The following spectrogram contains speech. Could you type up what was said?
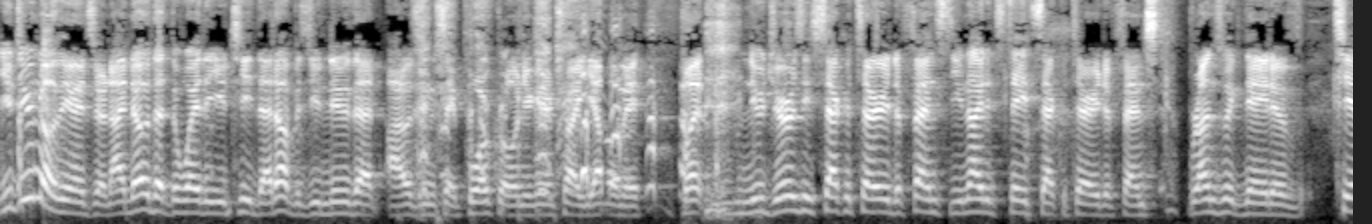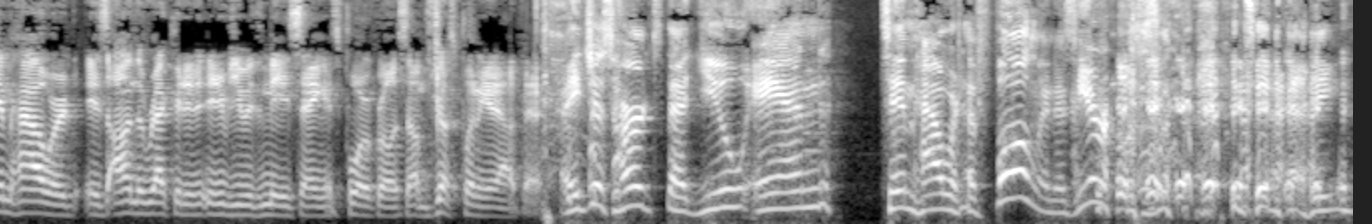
You do know the answer, and I know that the way that you teed that up is you knew that I was going to say pork roll, and you're going to try to yell at me. But New Jersey Secretary of Defense, the United States Secretary of Defense, Brunswick native Tim Howard is on the record in an interview with me saying it's pork roll. So I'm just putting it out there. It just hurts that you and Tim Howard have fallen as heroes today.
